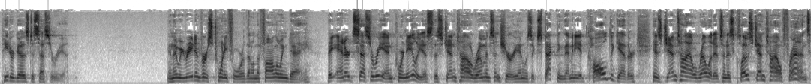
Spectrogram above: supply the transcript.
Peter goes to Caesarea. And then we read in verse 24 that on the following day, they entered Caesarea, and Cornelius, this Gentile Roman centurion, was expecting them, and he had called together his Gentile relatives and his close Gentile friends.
